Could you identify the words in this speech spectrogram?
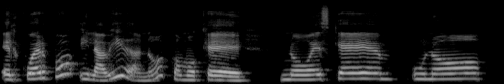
el cuerpo y la vida, ¿no? Como que no es que uno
